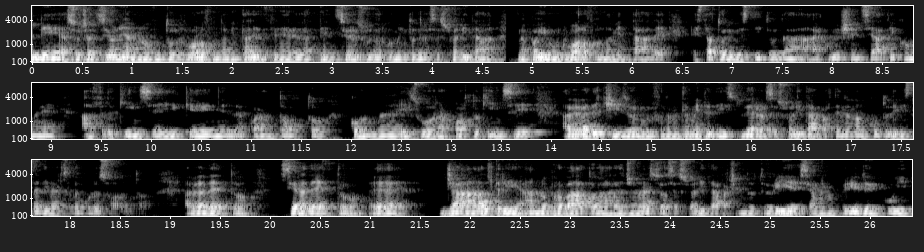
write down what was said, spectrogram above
le associazioni hanno avuto il ruolo fondamentale di tenere l'attenzione sull'argomento della sessualità, ma poi un ruolo fondamentale è stato rivestito da alcuni scienziati come Alfred Kinsey che nel 1948 con il suo rapporto Kinsey aveva deciso lui fondamentalmente di studiare la sessualità partendo da un punto di vista diverso da quello solito aveva detto, si era detto, eh, già altri hanno provato a ragionare sulla sessualità facendo teorie, siamo in un periodo in cui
